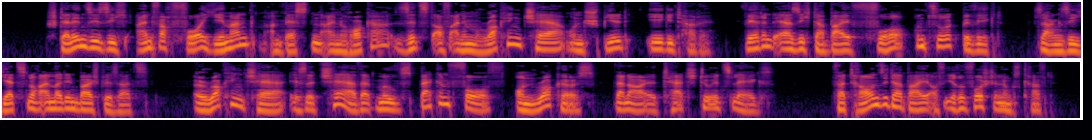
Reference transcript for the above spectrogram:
Stellen Sie sich einfach vor, jemand, am besten ein Rocker, sitzt auf einem Rocking Chair und spielt E-Gitarre, während er sich dabei vor und zurück bewegt. Sagen Sie jetzt noch einmal den Beispielsatz. A rocking chair is a chair that moves back and forth on rockers that are attached to its legs. Vertrauen Sie dabei auf Ihre Vorstellungskraft.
